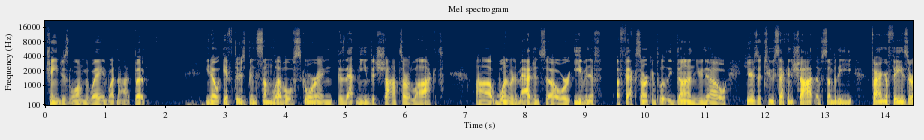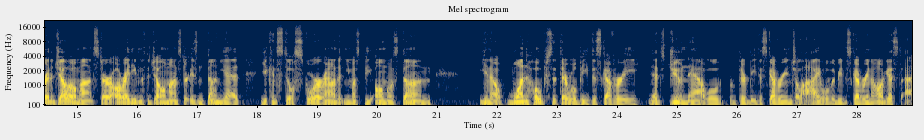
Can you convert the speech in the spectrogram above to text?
changes along the way and whatnot. But, you know, if there's been some level of scoring, does that mean the shots are locked? Uh, one would imagine so. Or even if effects aren't completely done, you know, here's a two second shot of somebody firing a phaser at a jello monster. All right, even if the jello monster isn't done yet, you can still score around it and you must be almost done. You know, one hopes that there will be discovery. It's June now. Will there be discovery in July? Will there be discovery in August? I,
